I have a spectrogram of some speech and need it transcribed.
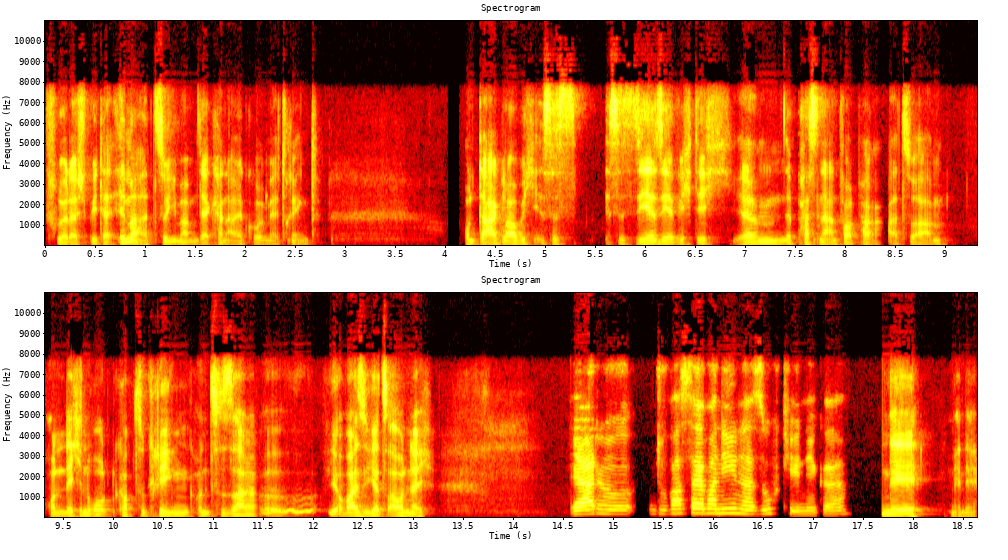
früher oder später immer zu jemandem, der keinen Alkohol mehr trinkt. Und da, glaube ich, ist es, ist es sehr, sehr wichtig, ähm, eine passende Antwort parat zu haben und nicht einen roten Kopf zu kriegen und zu sagen, äh, ja, weiß ich jetzt auch nicht. Ja, du, du warst selber nie in der Suchtklinik, gell? Nee, nee, nee.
